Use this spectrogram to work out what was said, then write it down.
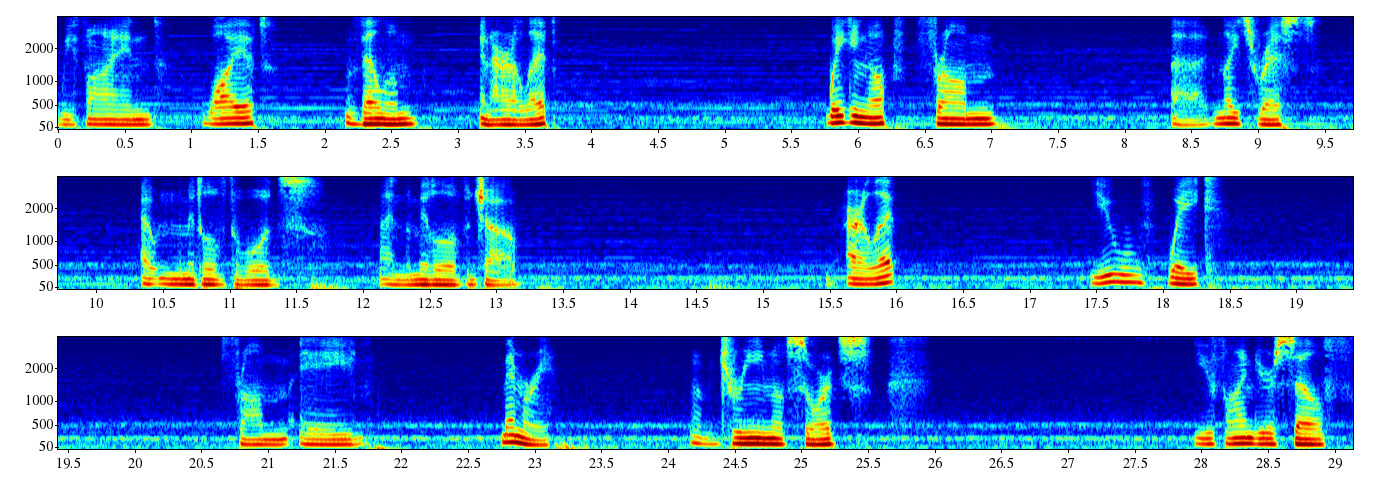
We find Wyatt, Velum, and Arlette waking up from uh, night's rest out in the middle of the woods in the middle of a job. Arlette, you wake from a memory, a dream of sorts. You find yourself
